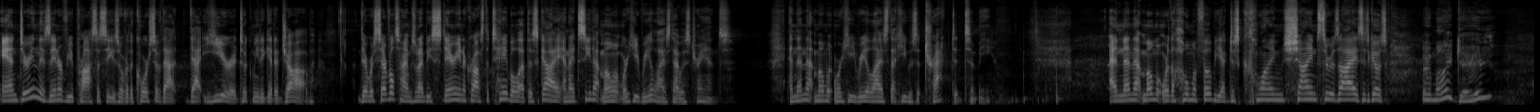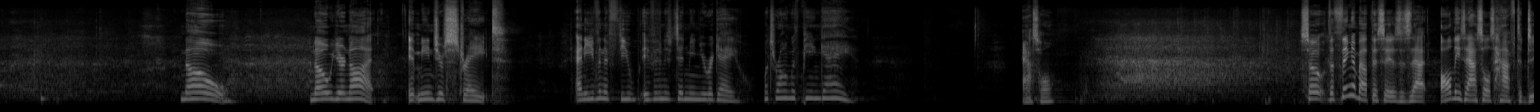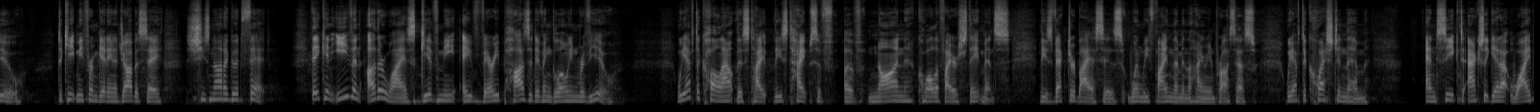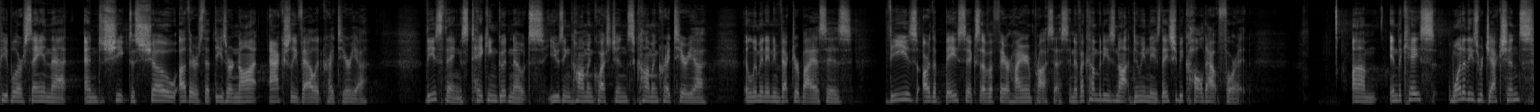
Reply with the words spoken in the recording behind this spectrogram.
And during these interview processes over the course of that, that year it took me to get a job, there were several times when I'd be staring across the table at this guy and I'd see that moment where he realized I was trans. And then that moment where he realized that he was attracted to me. And then that moment where the homophobia just climbs, shines through his eyes, and he goes, Am I gay? no. No, you're not. It means you're straight. And even if you even if it didn't mean you were gay, what's wrong with being gay? Asshole. so the thing about this is is that all these assholes have to do to keep me from getting a job is say, she's not a good fit. They can even otherwise give me a very positive and glowing review. We have to call out this type, these types of, of non qualifier statements, these vector biases, when we find them in the hiring process. We have to question them and seek to actually get at why people are saying that and seek to show others that these are not actually valid criteria. These things, taking good notes, using common questions, common criteria, eliminating vector biases, these are the basics of a fair hiring process. And if a company is not doing these, they should be called out for it. Um, in the case, one of these rejections,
